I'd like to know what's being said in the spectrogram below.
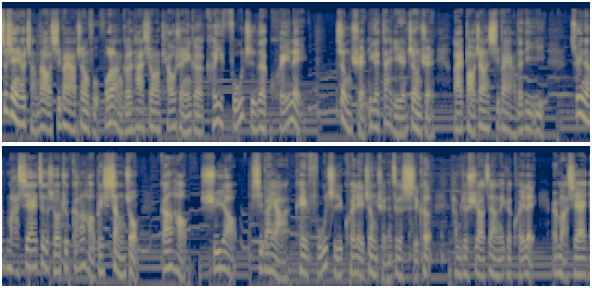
之前有讲到，西班牙政府佛朗哥他希望挑选一个可以扶植的傀儡政权，一个代理人政权，来保障西班牙的利益。所以呢，马西埃这个时候就刚好被上中。刚好需要西班牙可以扶植傀儡政权的这个时刻，他们就需要这样的一个傀儡，而马西埃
